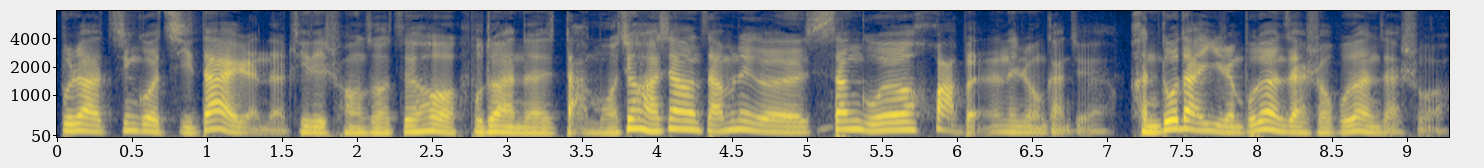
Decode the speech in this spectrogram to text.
不知道经过几代人的集体创作，最后不断的打磨，就好像咱们那个三国话本那种感觉，很多代艺人不断在说，不断在说，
